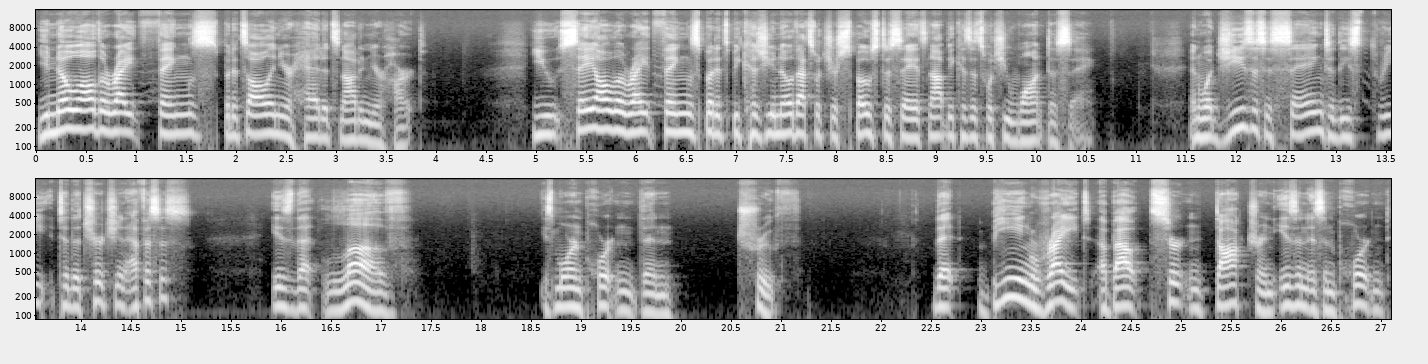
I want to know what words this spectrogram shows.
You know all the right things, but it's all in your head, it's not in your heart. You say all the right things, but it's because you know that's what you're supposed to say, it's not because it's what you want to say. And what Jesus is saying to these three to the church in Ephesus is that love is more important than truth. That being right about certain doctrine isn't as important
